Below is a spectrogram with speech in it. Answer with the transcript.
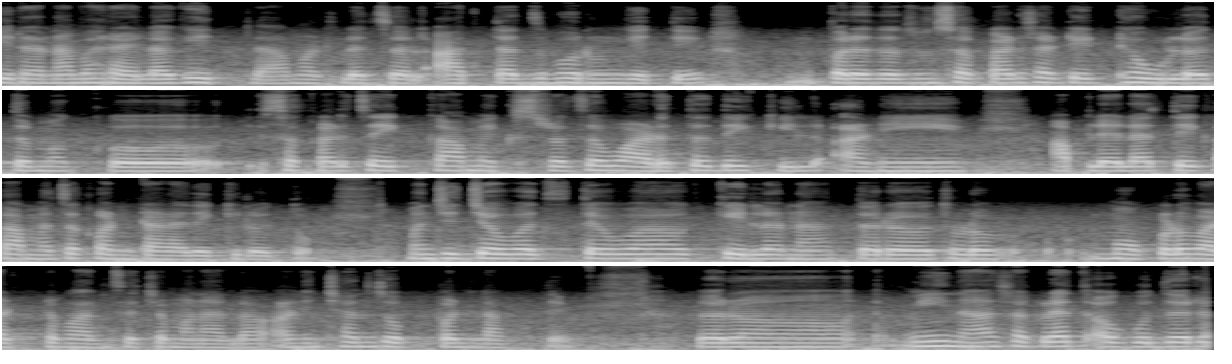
किराणा भरायला घेतला. म्हटलं चल आत्ताच भरून घेते. परत अजून सकाळसाठी ठेवलं तर मग सकाळचं एक काम एक्स्ट्राचं वाढतं देखील आणि आपल्याला ते कामाचा कंटाळा देखील होतो. म्हणजे जेव्हाच तेव्हा केलं ना तर थोडं मोकळं वाटतं माणसाच्या मनाला आणि छान झोप पण लागते. तर मी ना सगळ्यात अगोदर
